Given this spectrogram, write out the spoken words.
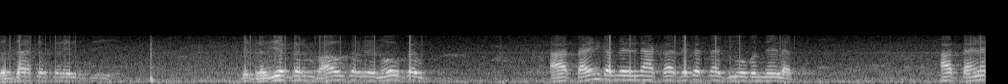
બધા કર્મ કરે જોઈએ. દ્રવ્યકર્મ ભાવ કર્મ નો કર્મ આ ત્રણ કર્મ આખા જગત ના જીવો બંધેલા છે. આ ત્રણે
